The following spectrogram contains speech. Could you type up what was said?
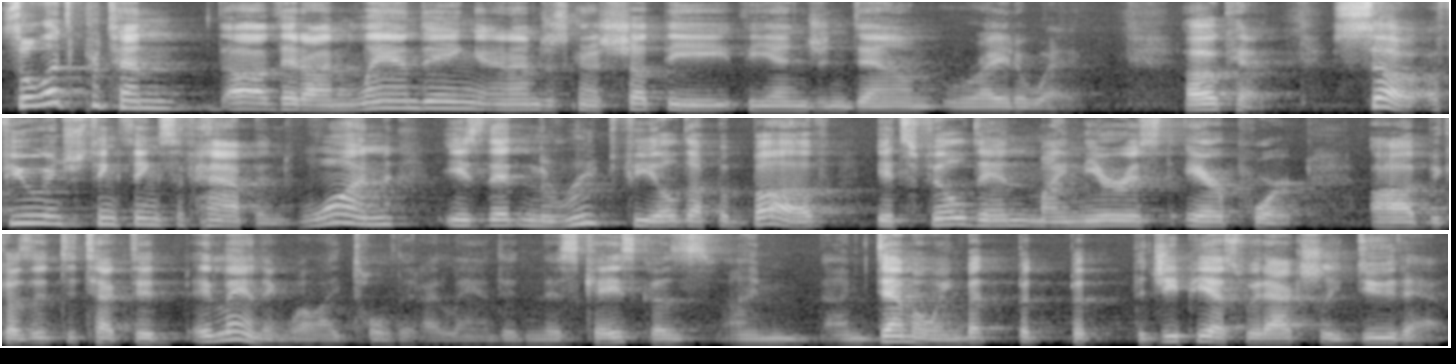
So let's pretend uh, that I'm landing and I'm just going to shut the, the engine down right away. Okay, so a few interesting things have happened. One is that in the route field up above, it's filled in my nearest airport. Uh, because it detected a landing. Well, I told it I landed in this case because I'm, I'm demoing, but, but, but the GPS would actually do that.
